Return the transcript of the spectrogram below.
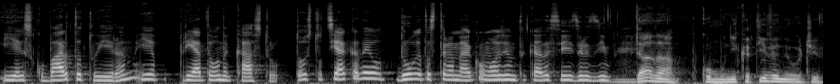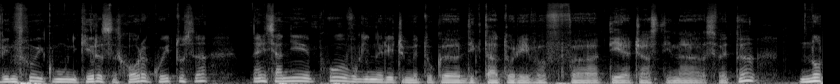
и Ескобар татуиран и е приятел на Кастро. Тоест от всякъде е от другата страна, ако можем така да се изразим. Да, да. Комуникативен е очевидно и комуникира с хора, които са... Нали, сега ние хубаво ги наричаме тук диктатори в а, тия части на света, но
